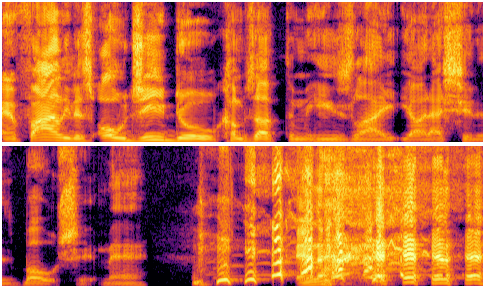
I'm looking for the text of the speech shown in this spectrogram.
And finally, this OG dude comes up to me. He's like, "Yo, that shit is bullshit, man." and, I,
